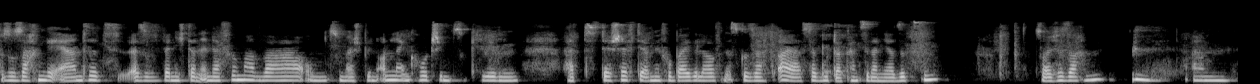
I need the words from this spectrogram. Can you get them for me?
so Sachen geerntet. Also wenn ich dann in der Firma war, um zum Beispiel ein Online-Coaching zu geben, hat der Chef, der an mir vorbeigelaufen ist, gesagt, ah ja, ist ja gut, da kannst du dann ja sitzen. Solche Sachen. Ähm,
